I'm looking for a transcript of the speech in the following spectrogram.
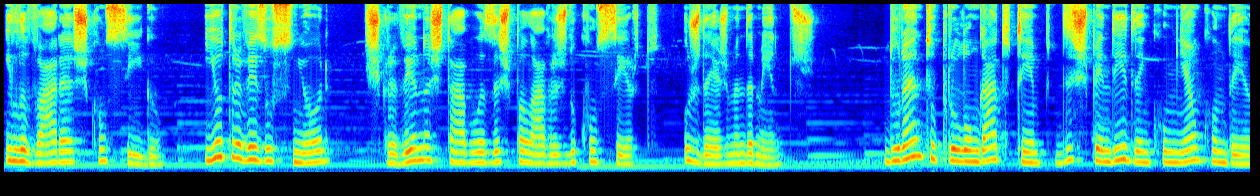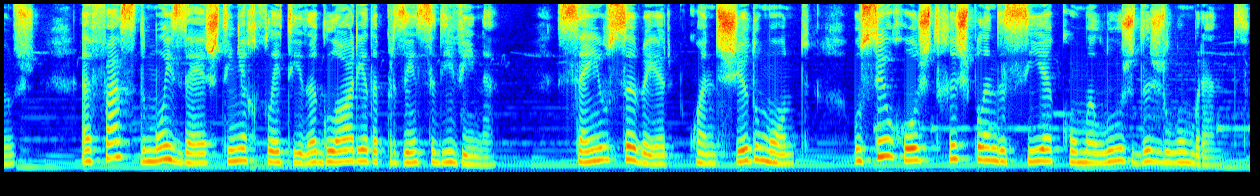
e levara-as consigo. E outra vez o Senhor escreveu nas tábuas as palavras do concerto, os Dez Mandamentos. Durante o prolongado tempo despendido em comunhão com Deus, a face de Moisés tinha refletido a glória da presença divina. Sem o saber, quando desceu do monte, o seu rosto resplandecia com uma luz deslumbrante.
